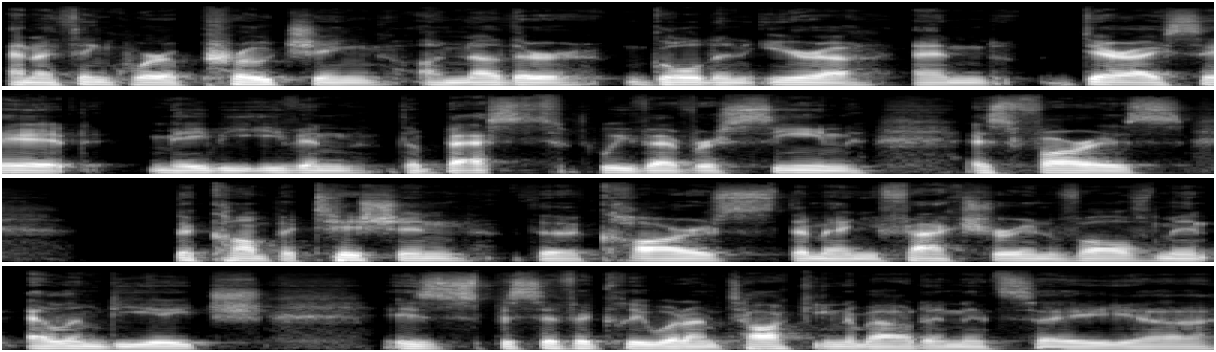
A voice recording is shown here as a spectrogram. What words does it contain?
And I think we're approaching another golden era. And dare I say it, maybe even the best we've ever seen as far as the competition, the cars, the manufacturer involvement. LMDH is specifically what I'm talking about. And it's a, uh,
